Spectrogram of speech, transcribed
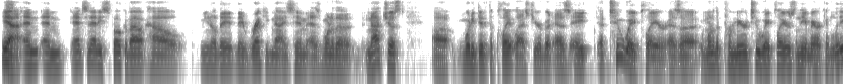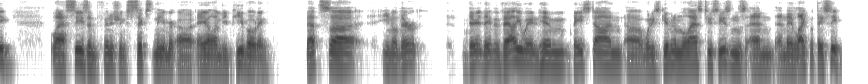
Yeah, and and Antonetti spoke about how you know they they recognize him as one of the not just uh, what he did at the plate last year, but as a, a two-way player, as a one of the premier two-way players in the American League last season, finishing sixth in the uh, AL MVP voting that's uh, you know they're they they've evaluated him based on uh, what he's given them the last two seasons, and and they like what they see.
